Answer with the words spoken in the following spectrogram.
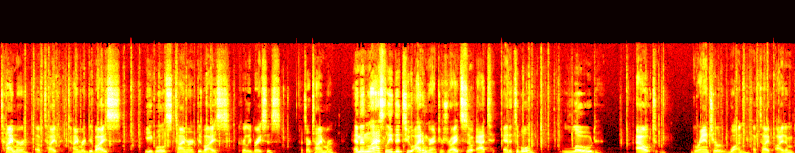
timer of type timer device equals timer device, curly braces. That's our timer. And then lastly, the two item granters, right? So at editable, load out granter one of type item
